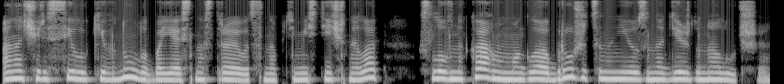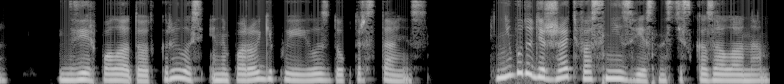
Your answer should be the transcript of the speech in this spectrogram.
Она через силу кивнула, боясь настраиваться на оптимистичный лад, словно карма могла обрушиться на нее за надежду на лучшее. Дверь в палату открылась, и на пороге появилась доктор Станис. «Не буду держать вас в неизвестности», — сказала она.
